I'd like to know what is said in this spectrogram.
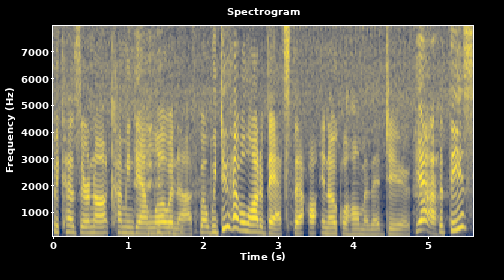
because they're not coming down low enough. But we do have a lot of bats that uh, in Oklahoma that do. Yeah. But these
